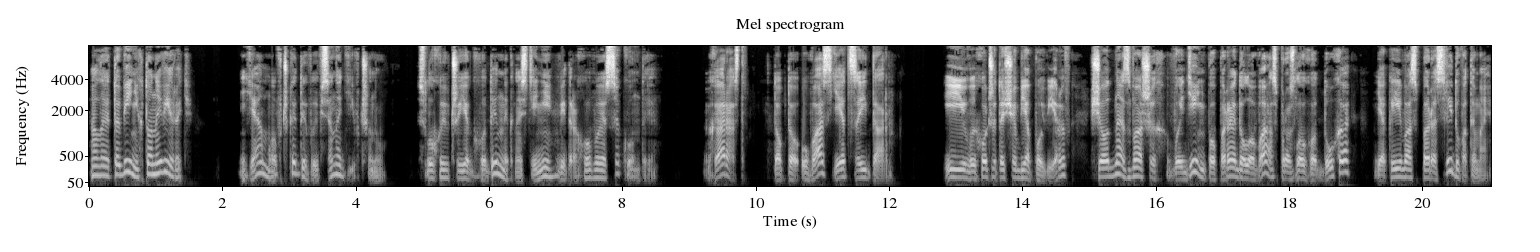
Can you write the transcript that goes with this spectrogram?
але тобі ніхто не вірить. Я мовчки дивився на дівчину, слухаючи, як годинник на стіні відраховує секунди. Гаразд, тобто у вас є цей дар, і ви хочете, щоб я повірив, що одне з ваших видінь попередило вас про злого духа, який вас переслідуватиме?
